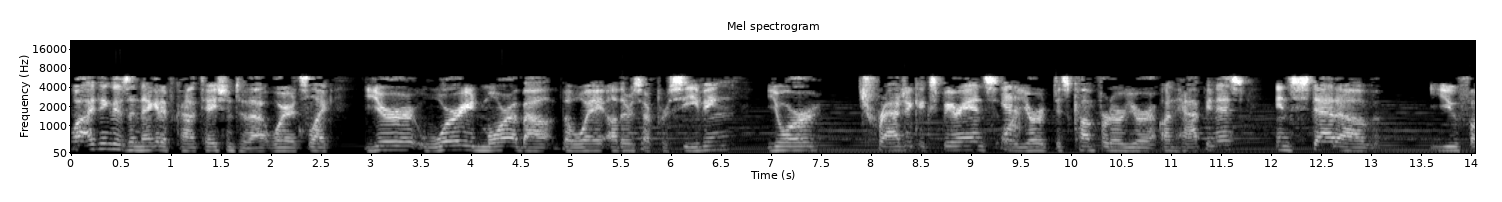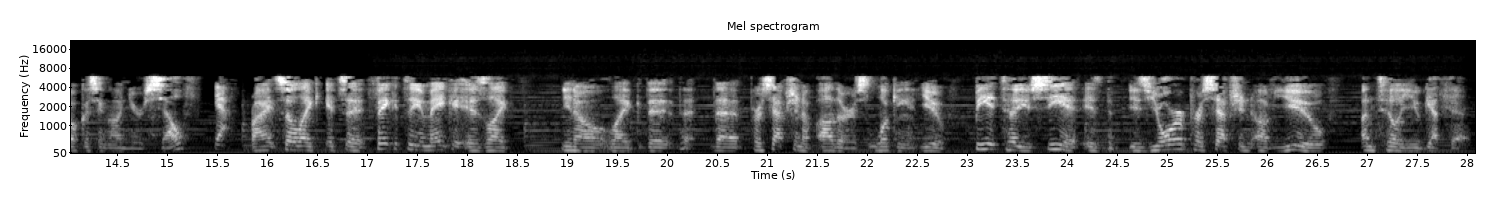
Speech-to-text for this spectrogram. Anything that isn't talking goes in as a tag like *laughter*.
Well, I think there's a negative connotation to that where it's like you're worried more about the way others are perceiving your tragic experience Yeah. or your discomfort or your unhappiness instead of you focusing on yourself. Yeah. Right? So like it's a fake it till you make it is like, you know, like the, the, the perception of others looking at you. Be it till you see it is the, is your perception of you until you get there.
